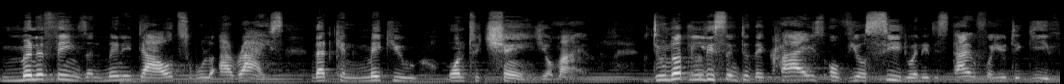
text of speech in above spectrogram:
many things and many doubts will arise that can make you want to change your mind. Do not listen to the cries of your seed when it is time for you to give.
